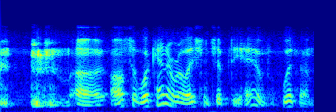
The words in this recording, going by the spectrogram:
uh, also what kind of relationship do you have with them,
